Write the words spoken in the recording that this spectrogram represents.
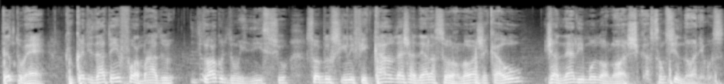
Tanto é que o candidato é informado logo no início sobre o significado da janela sorológica ou janela imunológica, são sinônimos.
